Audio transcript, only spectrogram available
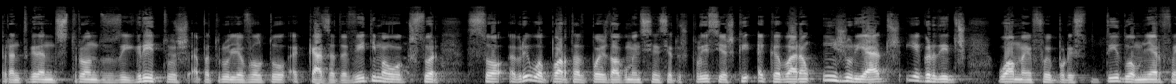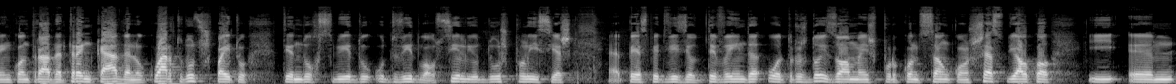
Perante grandes estrondos e gritos, a patrulha voltou à casa da vítima. O agressor só abriu a porta depois de alguma insistência dos polícias, que acabaram injuriados e agredidos. O homem foi por isso detido. A mulher foi encontrada trancada no quarto do suspeito, tendo recebido o devido auxílio dos polícias. A PSP de Viseu teve ainda outros dois homens por condução com excesso de álcool e um,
